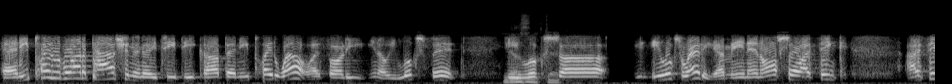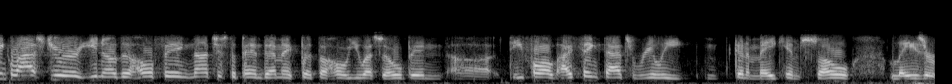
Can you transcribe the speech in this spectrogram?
And he played with a lot of passion in ATP Cup, and he played well. I thought he, you know, he looks fit. He, he looks, uh, he, he looks ready. I mean, and also I think I think last year, you know, the whole thing, not just the pandemic, but the whole U.S. Open uh, default, I think that's really going to make him so laser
